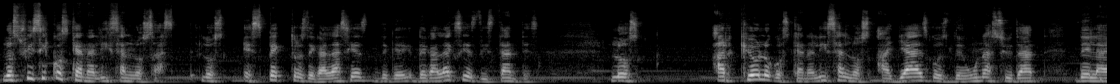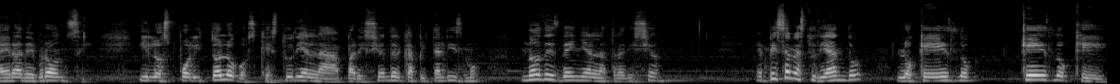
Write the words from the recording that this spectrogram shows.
los físicos que analizan los, los espectros de galaxias, de galaxias distantes los arqueólogos que analizan los hallazgos de una ciudad de la era de bronce y los politólogos que estudian la aparición del capitalismo no desdeñan la tradición. Empiezan estudiando lo que es lo, qué es lo que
